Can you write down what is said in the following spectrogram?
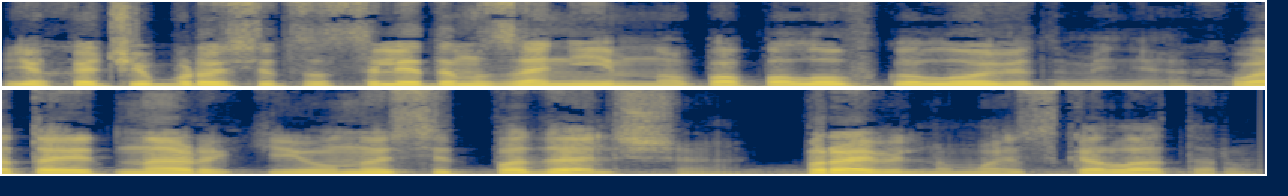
Я хочу броситься следом за ним, но папа ловко ловит меня, хватает на руки и уносит подальше, правильному эскалатору.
